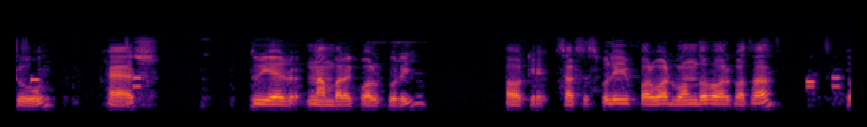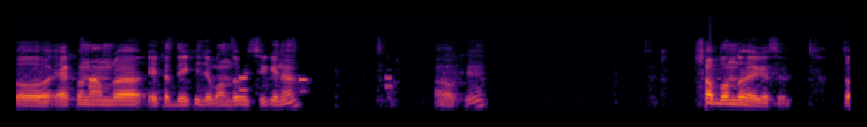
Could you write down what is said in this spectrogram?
টু হ্যাশ দুই এর নাম্বারে কল করি। ওকে সাকসেসফুলি ফরওয়ার্ড বন্ধ হওয়ার কথা। তো এখন আমরা এটা দেখি যে বন্ধ হয়েছে কিনা। ওকে সব বন্ধ হয়ে গেছে। তো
